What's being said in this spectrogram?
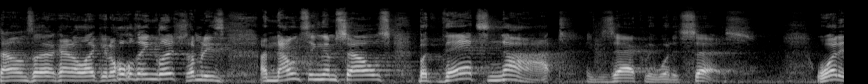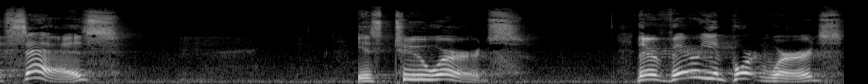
Sounds uh, kind of like in Old English. Somebody's announcing themselves, but that's not exactly what it says. What it says is two words. They're very important words,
